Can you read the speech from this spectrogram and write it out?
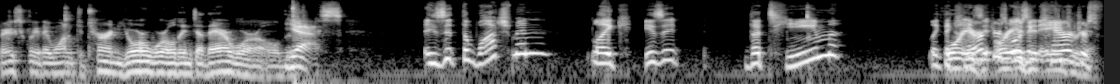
Basically, they wanted to turn your world into their world. Yes. Is it the Watchmen? Like, is it the team? Like the Or is it- characters, or or is is it, it characters,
